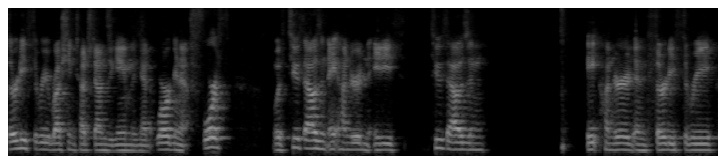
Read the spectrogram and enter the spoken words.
33 rushing touchdowns a game. Then you had Oregon at fourth with 2,880 2,833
